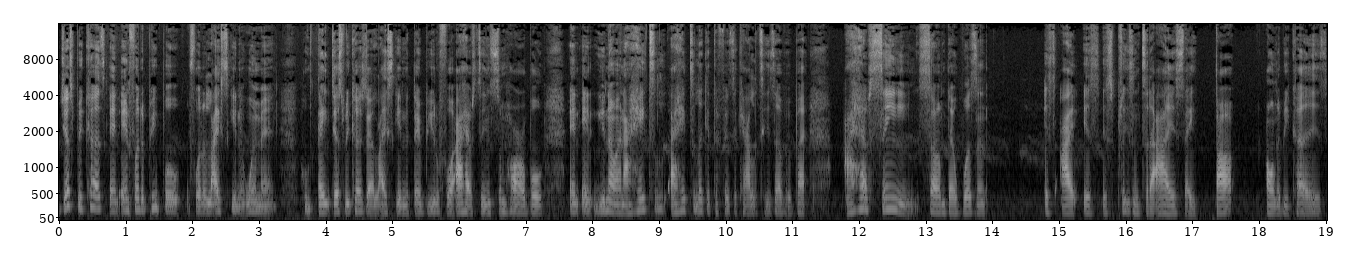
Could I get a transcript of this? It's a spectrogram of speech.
just because and, and for the people for the light skinned women who think just because they're light skinned that they're beautiful i have seen some horrible and, and you know and i hate to i hate to look at the physicalities of it but i have seen some that wasn't it's I is is pleasing to the eye as they thought only because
